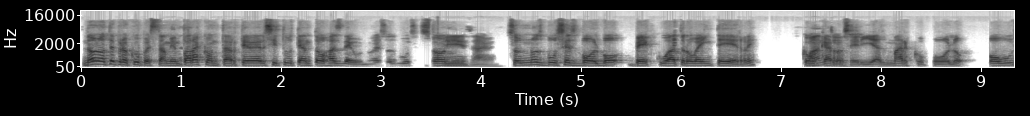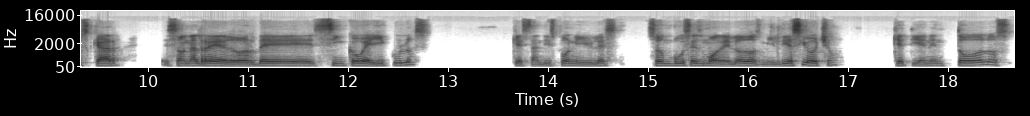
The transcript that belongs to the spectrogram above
No, no te preocupes, también para contarte a ver si tú te antojas de uno de esos buses. Son, son unos buses Volvo B420R con carrocerías Marco Polo o Buscar. Son alrededor de cinco vehículos que están disponibles. Son buses modelo 2018 que tienen todos los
